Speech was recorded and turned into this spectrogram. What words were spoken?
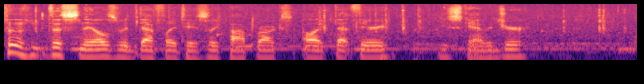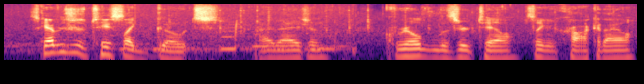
the snails would definitely taste like Pop Rocks. I like that theory. You scavenger. Scavengers taste like goats, I imagine. Grilled lizard tail. It's like a crocodile.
